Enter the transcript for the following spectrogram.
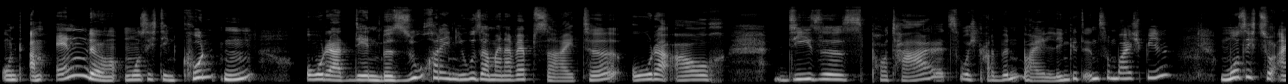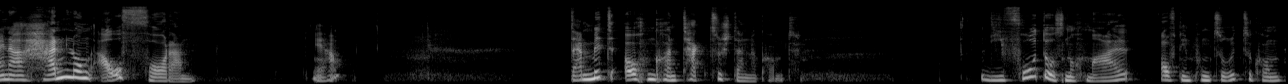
Und am Ende muss ich den Kunden oder den Besucher, den User meiner Webseite oder auch dieses Portals, wo ich gerade bin, bei LinkedIn zum Beispiel, muss ich zu einer Handlung auffordern. Ja. Damit auch ein Kontakt zustande kommt. Die Fotos nochmal auf den Punkt zurückzukommen,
